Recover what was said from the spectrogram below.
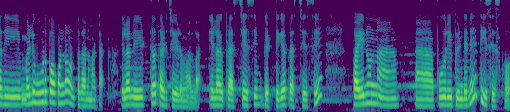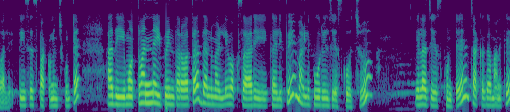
అది మళ్ళీ ఊడిపోకుండా ఉంటుంది అనమాట ఇలా నీటితో తడి చేయడం వల్ల. ఇలా ప్రెస్ చేసి గట్టిగా ప్రెస్ చేసి పైన ఉన్న పూరీ పిండిని తీసేసుకోవాలి. తీసేసి పక్కన ఉంచుకుంటే అది మొత్తం అన్నీ అయిపోయిన తర్వాత దాన్ని మళ్ళీ ఒకసారి కలిపి మళ్ళీ పూరీలు చేసుకోవచ్చు. ఇలా చేసుకుంటే చక్కగా మనకి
